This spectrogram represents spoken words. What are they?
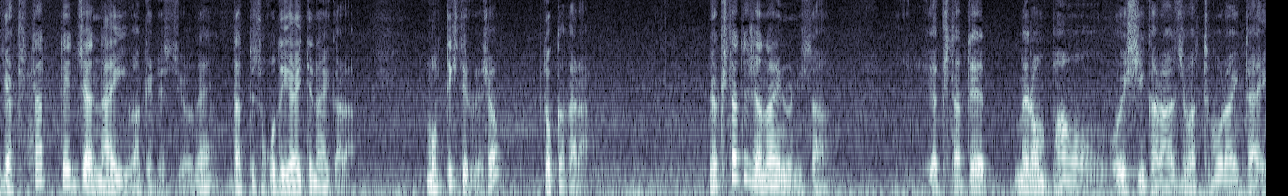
焼きたてじゃないわけですよね。だってそこで焼いてないから。持ってきてるでしょ？どっかから。焼きたてじゃないのにさ焼きたてメロンパンを美味しいから味わってもらいたい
